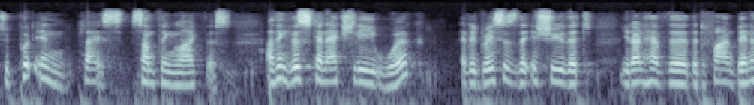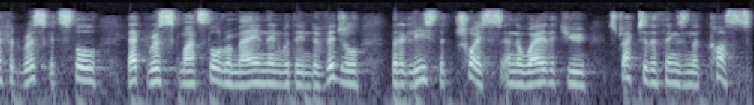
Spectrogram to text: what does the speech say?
to put in place something like this. I think this can actually work. It addresses the issue that you don't have the, the defined benefit risk. It's still, that risk might still remain then with the individual, but at least the choice and the way that you structure the things and the costs,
